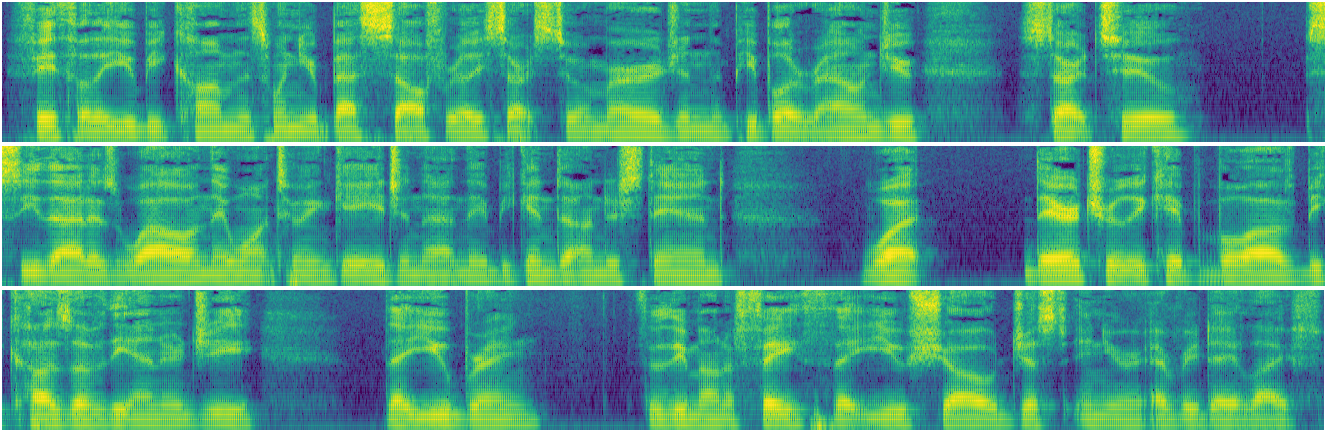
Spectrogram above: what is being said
faithful that you become, that's when your best self really starts to emerge, and the people around you start to see that as well and they want to engage in that and they begin to understand what they're truly capable of because of the energy that you bring through the amount of faith that you show just in your everyday life.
